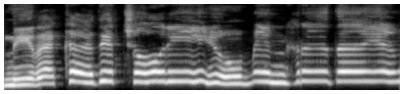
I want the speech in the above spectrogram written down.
നിറക്കതിർ ചൊരിയുമെൻ ഹൃദയം.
